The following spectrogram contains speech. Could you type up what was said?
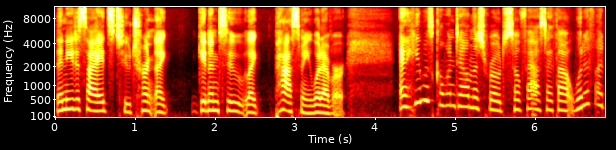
Then he decides to turn, like, get into, like, pass me, whatever. And he was going down this road so fast. I thought, what if a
